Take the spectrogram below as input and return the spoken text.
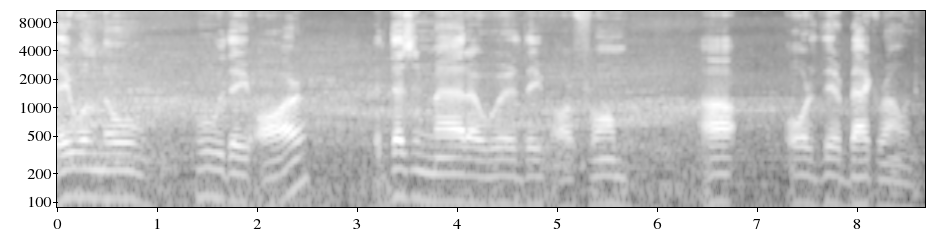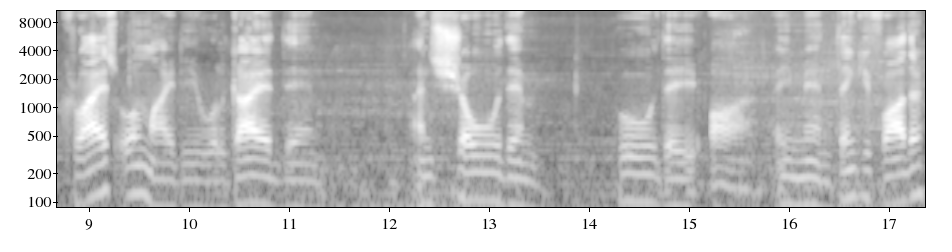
They will know who they are. It doesn't matter where they are from uh, or their background. Christ Almighty will guide them and show them who they are. Amen. Thank you, Father.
